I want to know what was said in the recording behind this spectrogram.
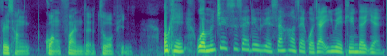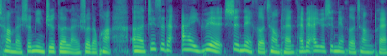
非常广泛的作品。OK，我们这次在六月三号在国家音乐厅的演唱的《生命之歌》来说的话，呃，这次的爱乐室内合唱团，台北爱乐室内合唱团，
